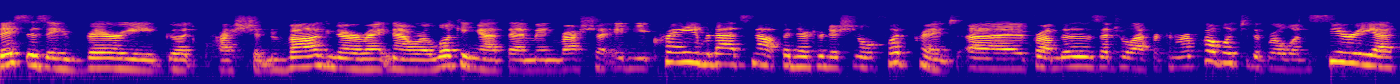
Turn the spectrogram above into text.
This is a very good question. Wagner, right now, we're looking at them in Russia and Ukraine, but that's not been their traditional footprint. Uh, from the Central African Republic to the role in Syria,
